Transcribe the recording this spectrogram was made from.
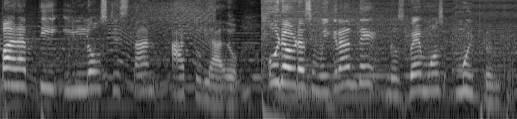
para ti y los que están a tu lado. Un abrazo muy grande, nos vemos muy pronto.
